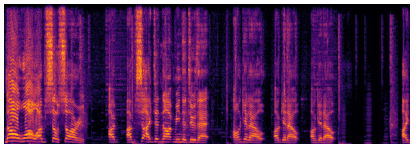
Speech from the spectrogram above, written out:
No, whoa, I'm so sorry. I'm, I'm, so, I did not mean to do that. I'll get out. I'll get out. I'll get out. I,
